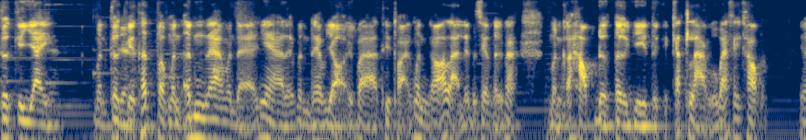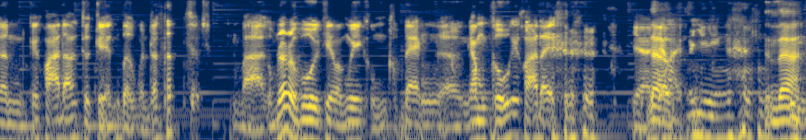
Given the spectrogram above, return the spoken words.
cực kỳ dày mình cực yeah. kỳ dạ. thích và mình in ra mình để ở nhà để mình theo dõi và thi thoảng mình ngó lại để mình xem thử là mình có học được từ gì từ cái cách làm của bác hay không nên cái khóa đó cực kỳ ấn tượng mình rất thích và cũng rất là vui khi mà nguyên cũng cũng đang uh, ngâm cứu cái khóa đấy dạ trở lại có duyên dạ. Ừ.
